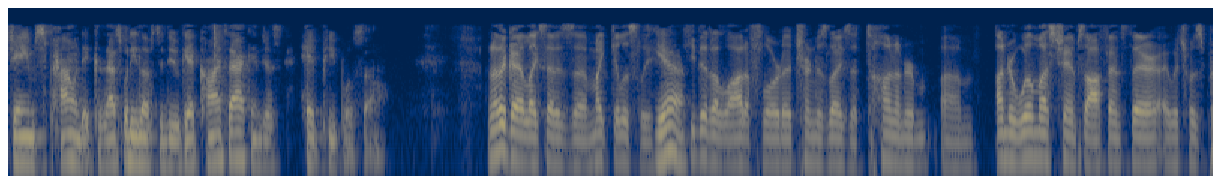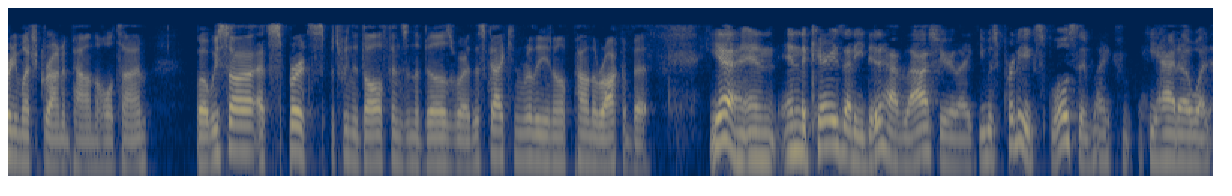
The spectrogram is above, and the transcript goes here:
James pound it because that's what he loves to do: get contact and just hit people. So Another guy likes that is uh, Mike Gillislee. Yeah. he did a lot at Florida, turned his legs a ton under um, under Will Muschamp's offense there, which was pretty much ground and pound the whole time. But we saw at spurts between the Dolphins and the Bills where this guy can really, you know, pound the rock a bit. Yeah, and in the carries that he did have last year, like he was pretty explosive. Like he had a what a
